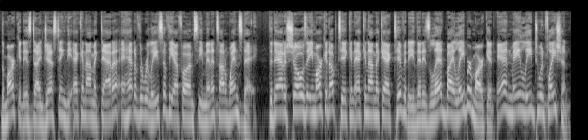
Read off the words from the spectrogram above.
The market is digesting the economic data ahead of the release of the FOMC minutes on Wednesday. The data shows a market uptick in economic activity that is led by labor market and may lead to inflation.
